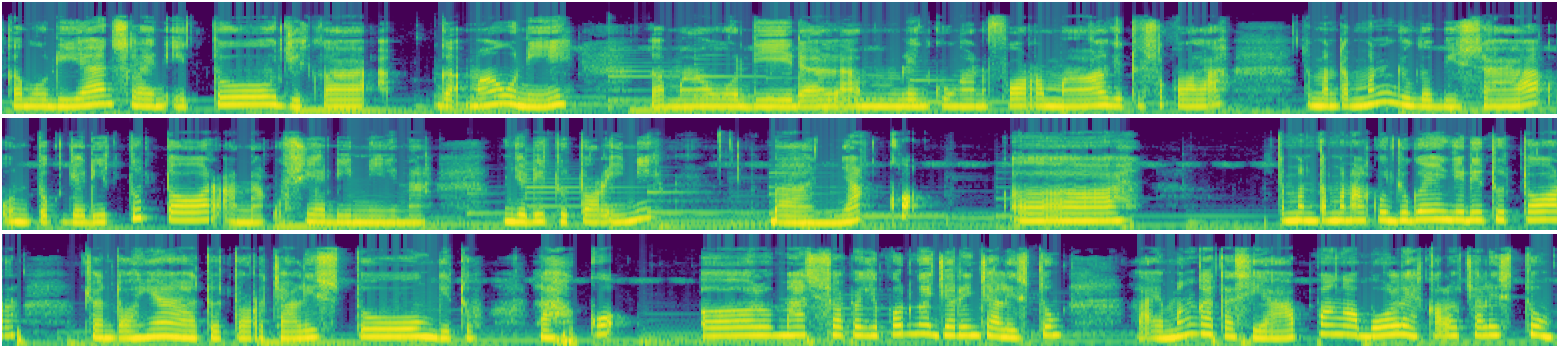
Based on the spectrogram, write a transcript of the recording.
Kemudian selain itu jika gak mau nih gak mau di dalam lingkungan formal gitu sekolah teman-teman juga bisa untuk jadi tutor anak usia dini. Nah, menjadi tutor ini banyak kok uh, teman-teman aku juga yang jadi tutor. Contohnya tutor calistung gitu. Lah kok uh, mahasiswa PG POD ngajarin calistung? Lah emang kata siapa nggak boleh kalau calistung?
